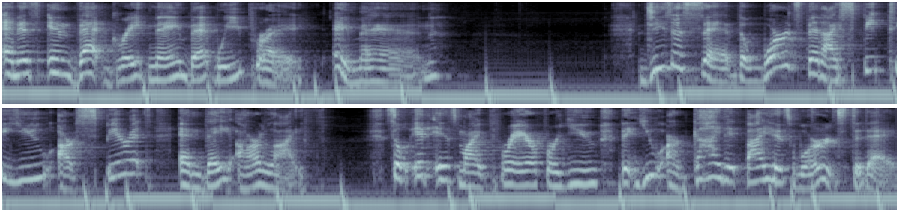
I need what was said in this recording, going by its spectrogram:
And it's in that great name that we pray. Amen. Jesus said, The words that I speak to you are spirit and they are life. So it is my prayer for you that you are guided by his words today,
